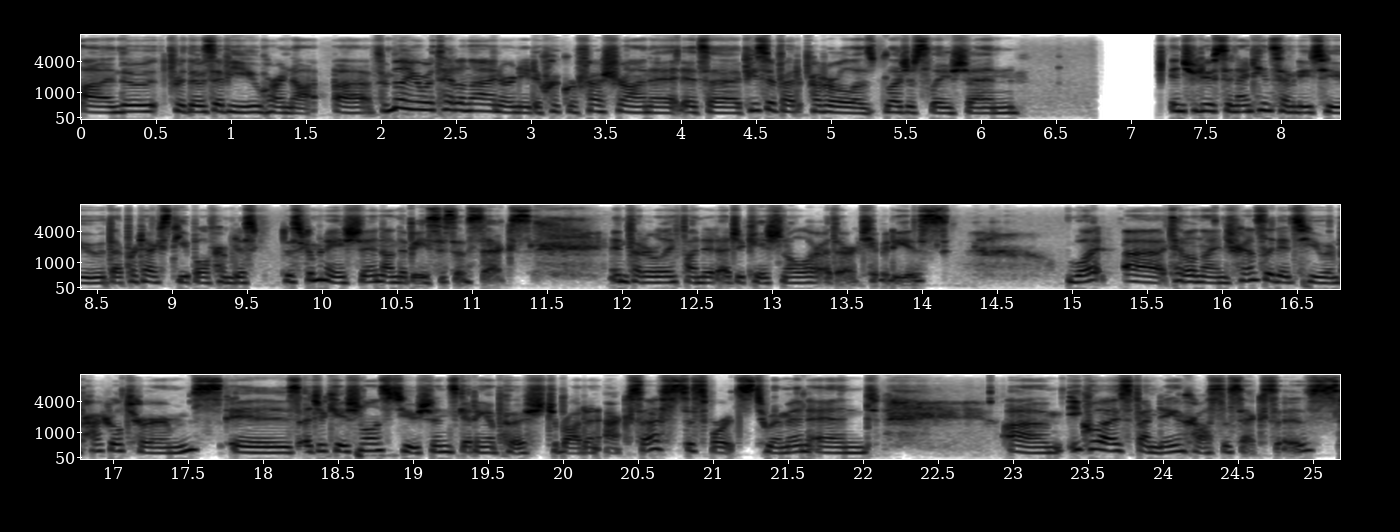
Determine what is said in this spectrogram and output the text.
Uh, those, for those of you who are not uh, familiar with Title IX or need a quick refresher on it, it's a piece of federal legislation introduced in 1972 that protects people from disc- discrimination on the basis of sex in federally funded educational or other activities. What uh, Title IX translated to in practical terms is educational institutions getting a push to broaden access to sports to women and um, equalize funding across the sexes.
